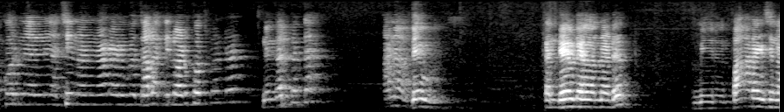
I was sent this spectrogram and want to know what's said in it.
కూరగాయలని వచ్చి నన్ను నాడు అడిగిపోయి తల కిలో అడుక్కొచ్చుకుంటా నేను కలిపిద్దా అన్న దేవుడు. కానీ దేవుడు ఏమన్నాడు? మీరు పారేసిన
